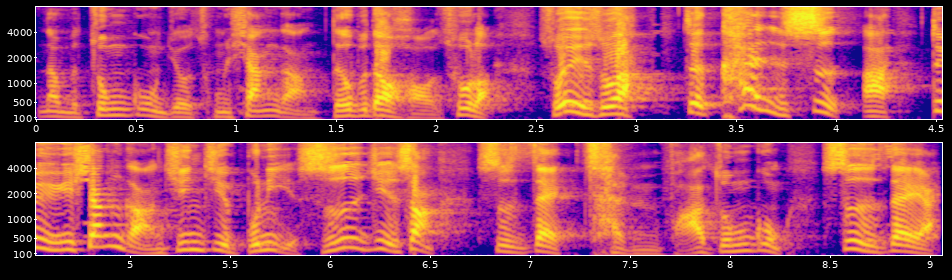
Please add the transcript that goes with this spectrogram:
那么中共就从香港得不到好处了。所以说啊，这看似啊对于香港经济不利，实际上是在惩罚中共，是在呀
